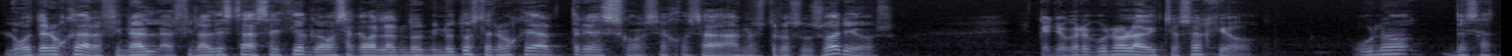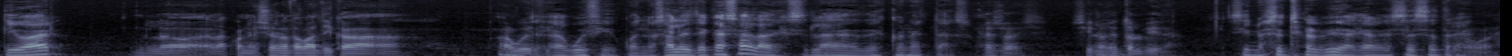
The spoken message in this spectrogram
Luego tenemos que dar al final, al final de esta sección, que vamos a acabarla en dos minutos, tenemos que dar tres consejos a, a nuestros usuarios. Que yo creo que uno lo ha dicho Sergio. Uno, desactivar La, la conexión automática al wifi. al wifi. Cuando sales de casa la, des- la desconectas. Eso es, si no se te olvida. Si no se te olvida, que esa es otra. Bueno.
